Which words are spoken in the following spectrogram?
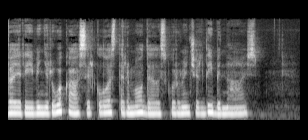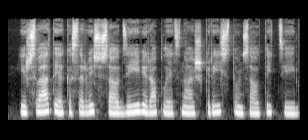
vai arī viņa rokās ir klostera modelis, kuru viņš ir dibinājis. Ir svētie, kas ar visu savu dzīvi ir apliecinājuši Kristu un savu ticību,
